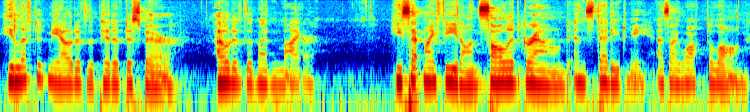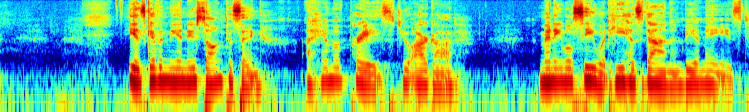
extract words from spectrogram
He lifted me out of the pit of despair, out of the mud and mire. He set my feet on solid ground and steadied me as I walked along. He has given me a new song to sing, a hymn of praise to our God. Many will see what he has done and be amazed.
